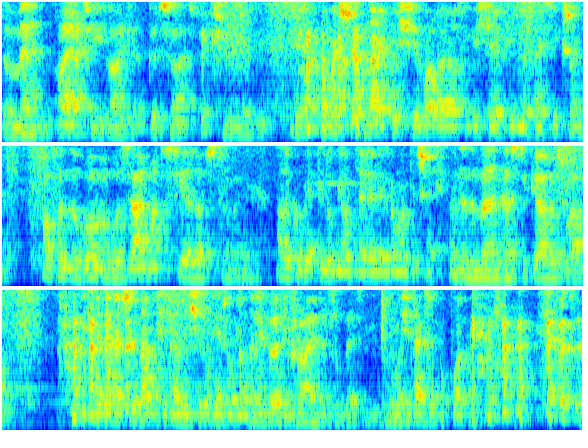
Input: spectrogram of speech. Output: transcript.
the men, I actually like a good science fiction movie. Jako mężczyzna jakoś wolę osobiście filmy science fiction, Often the woman will say, I want to see a love story. ale kobiety lubią te romantyczne And historie. then the man has to go as well. I wtedy mężczyzna musi tam iść również oglądać And they both cry a little bit. I musi także popłakać. There was a,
